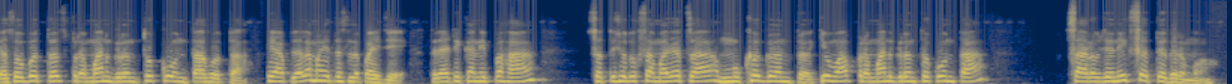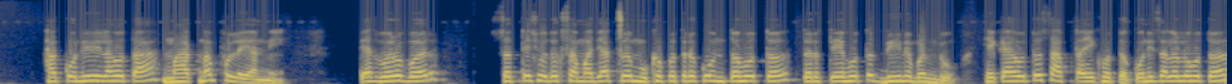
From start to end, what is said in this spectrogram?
त्यासोबतच प्रमाण ग्रंथ कोणता होता? हे आपल्याला माहीत असलं पाहिजे. तर या ठिकाणी पहा. सत्यशोधक समाजाचा मुख ग्रंथ किंवा प्रमाण ग्रंथ कोणता? सार्वजनिक सत्यधर्म. हा कोणी लिहिला होता? महात्मा फुले यांनी. त्याचबरोबर सत्यशोधक समाजाचं मुखपत्र कोणतं होतं? तर ते होतं दीनबंधू. हे काय होतं? साप्ताहिक होतं. कोणी चालवलं होतं?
